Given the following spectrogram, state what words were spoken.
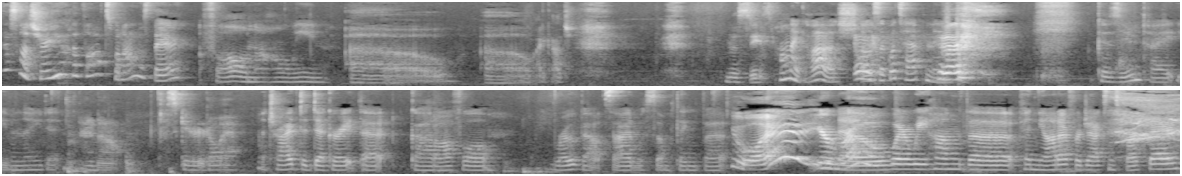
That's not true. You had lots when I was there. Fall, not Halloween. Oh, oh, I got you. Misty's. Oh my gosh. I was like, what's happening? I Gazoon tight, even though you didn't. I know. I scared it away. I tried to decorate that god awful rope outside with something, but What? You're you know, where we hung the pinata for Jackson's birthday.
